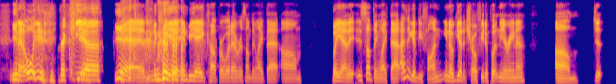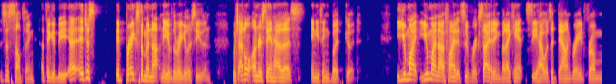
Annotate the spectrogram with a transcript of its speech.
you know well, yeah, the Kia. yeah the Kia nba cup or whatever something like that um but yeah it's something like that. I think it'd be fun you know get a trophy to put in the arena um just, just something. I think it'd be uh, it just it breaks the monotony of the regular season which i don't understand how that's anything but good you might you might not find it super exciting but i can't see how it's a downgrade from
